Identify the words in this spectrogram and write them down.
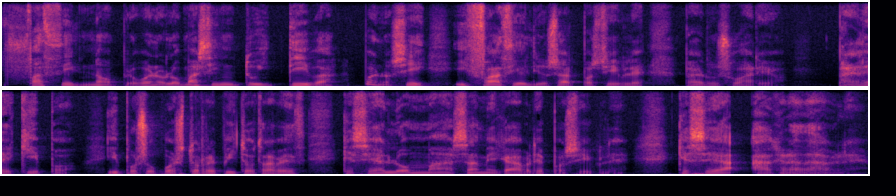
fácil, no, pero bueno, lo más intuitiva, bueno, sí, y fácil de usar posible para el usuario, para el equipo. Y por supuesto, repito otra vez, que sea lo más amigable posible, que sea agradable.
